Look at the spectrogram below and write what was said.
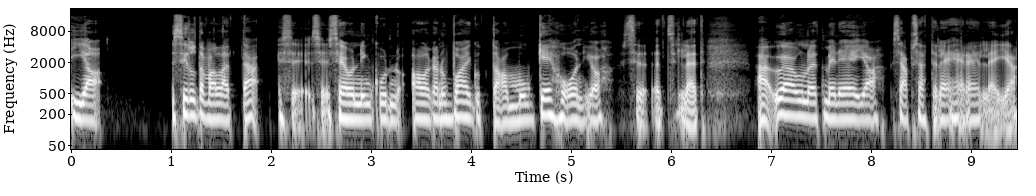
Ja sillä tavalla, että se, se, se on niin kuin alkanut vaikuttaa mun kehoon jo. Se, että sillä, että vähän yöunet menee ja säpsähtelee hereille ja,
